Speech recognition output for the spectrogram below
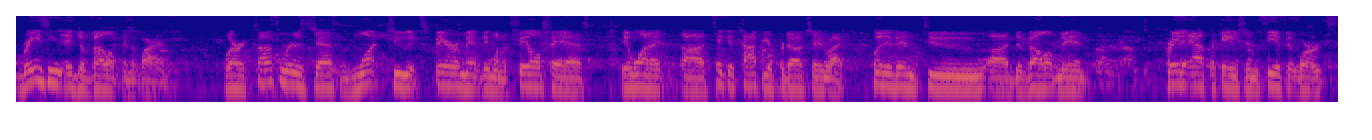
raising a development environment where customers just want to experiment, they want to fail fast, they want to uh, take a copy of production, right put it into uh, development, create an application, see if it works.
